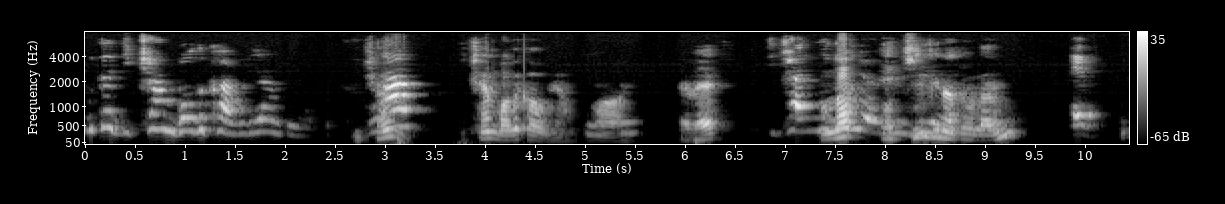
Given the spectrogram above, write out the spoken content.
Bu da diken balık avlayan dinozor. Diken, diken balık avlayan. Vay. Evet. Dikenleri Bunlar etçil dinozorlar mı? Evet.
